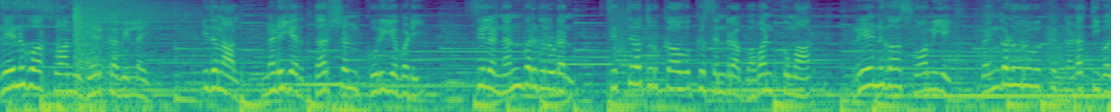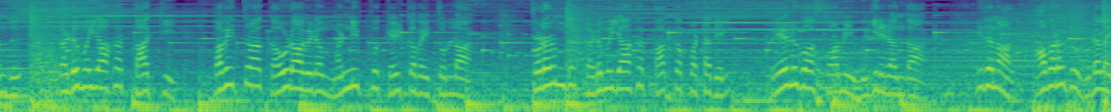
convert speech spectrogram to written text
ரேணுகா சுவாமி ஏற்கவில்லை. இதனால் நடிகர் தர்ஷன் கூறியபடி சில நண்பர்களுடன் சித்திரதுர்காவுக்கு சென்ற பவன்குமார் ரேணுகா சுவாமியை பெங்களூருவுக்கு கடத்தி வந்து கடுமையாக தாக்கி பவித்ரா கவுடாவிடம் மன்னிப்பு கேட்க வைத்துள்ளார். தொடர்ந்து கடுமையாக தாக்கப்பட்டதில் ரேணுகா சுவாமி உயிரிழந்தார். இதனால் அவரது உடலை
